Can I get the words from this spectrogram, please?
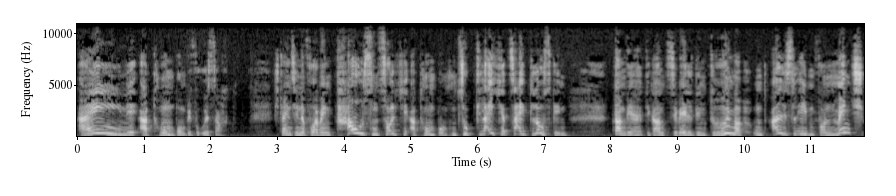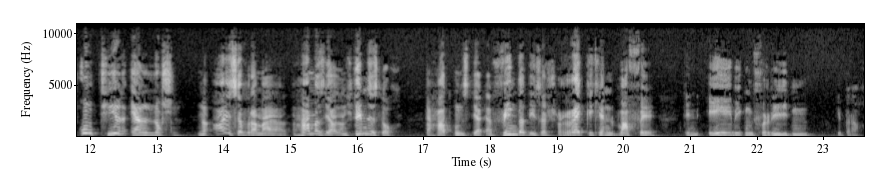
eine Atombombe verursacht. Stellen Sie sich vor, wenn tausend solche Atombomben zu gleicher Zeit losgehen, dann wäre die ganze Welt in Trümmer und alles Leben von Mensch und Tier erloschen. Na also, Frau Meier, haben wir es ja, dann stimmt es doch. Da hat uns der Erfinder dieser schrecklichen Waffe den ewigen Frieden gebracht.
